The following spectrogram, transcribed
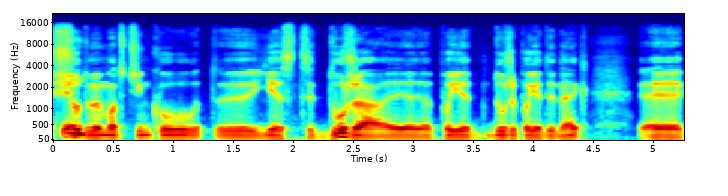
w siódmym odcinku y, jest duża, y, poje, duży pojedynek. Y,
